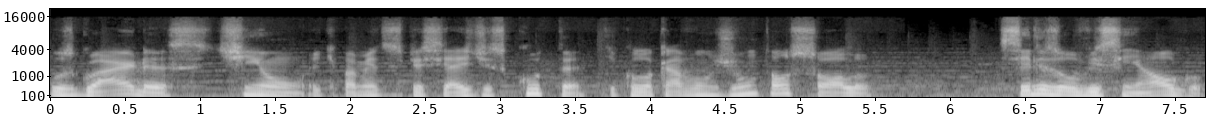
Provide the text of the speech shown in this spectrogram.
Os guardas tinham equipamentos especiais de escuta que colocavam junto ao solo. Se eles ouvissem algo,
